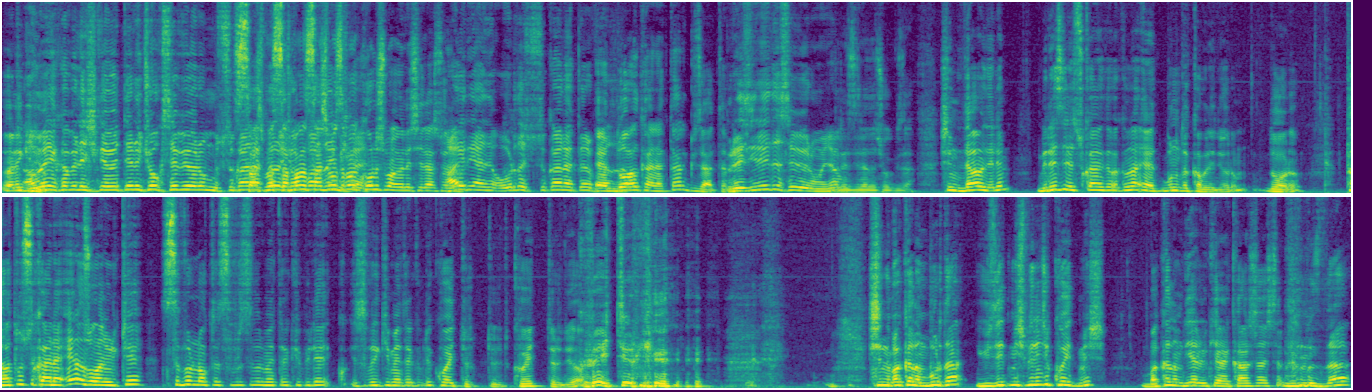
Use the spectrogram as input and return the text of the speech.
Öyle gidiyor. Amerika Birleşik Devletleri'ni çok seviyorum. Su kaynakları Saçma çok sapan fazlaymış saçma sapan konuşma öyle şeyler söyle. Hayır yani orada su kaynakları fazla. Evet, doğal kaynaklar güzel tabii. Brezilya'yı da seviyorum hocam. Brezilya da çok güzel. Şimdi devam edelim. Brezilya su kaynakları bakımından evet bunu da kabul ediyorum. Doğru. Tatlı su kaynağı en az olan ülke 0.00 metreküp ile 0.2 metreküp ile Kuveyt'tir, Kuveyt'tir diyor. Kuveyt Türk. Şimdi bakalım burada 171. Kuveyt'miş. Bakalım diğer ülkelerle karşılaştırdığımızda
